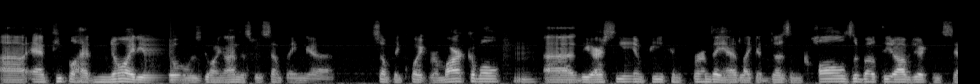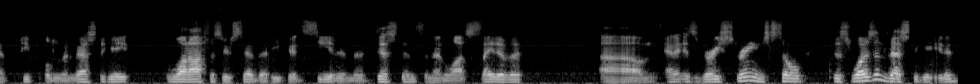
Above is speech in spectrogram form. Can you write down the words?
Uh, and people had no idea what was going on. This was something uh, something quite remarkable. Uh, the RCMP confirmed they had like a dozen calls about the object and sent people to investigate. One officer said that he could see it in the distance and then lost sight of it. Um, and it's very strange. So this was investigated,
